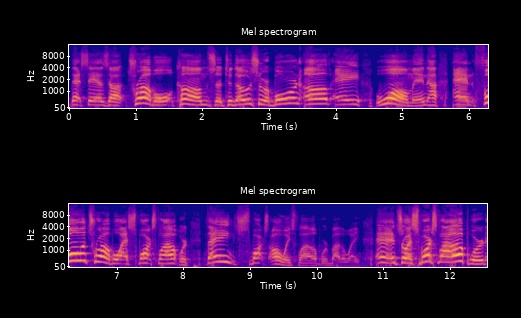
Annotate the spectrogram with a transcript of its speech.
that says, uh, Trouble comes to those who are born of a woman, uh, and full of trouble as sparks fly upward. Things, sparks always fly upward, by the way. And so as sparks fly upward,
